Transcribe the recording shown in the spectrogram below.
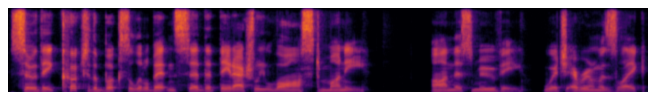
So they cooked the books a little bit and said that they'd actually lost money on this movie, which everyone was like,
